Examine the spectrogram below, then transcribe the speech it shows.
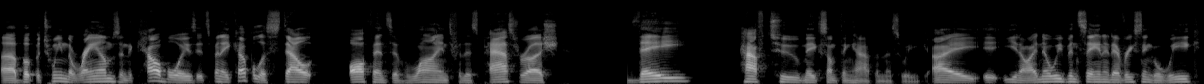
Uh, but between the Rams and the Cowboys, it's been a couple of stout offensive lines for this pass rush. They have to make something happen this week. I, it, you know, I know we've been saying it every single week.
